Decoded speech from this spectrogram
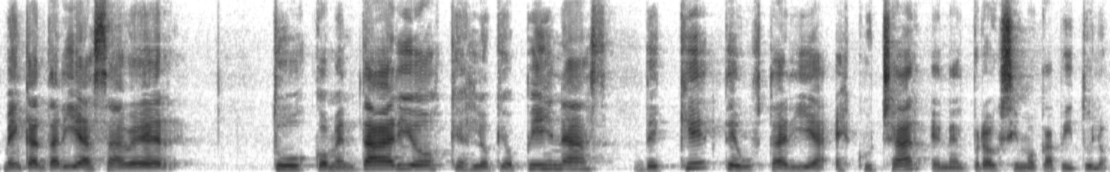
Me encantaría saber tus comentarios, qué es lo que opinas, de qué te gustaría escuchar en el próximo capítulo.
